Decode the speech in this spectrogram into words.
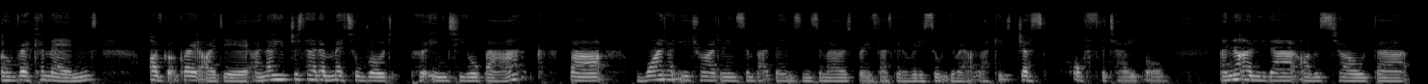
or recommend. I've got a great idea. I know you've just had a metal rod put into your back, but why don't you try doing some back bends and some arrow springs? That's going to really sort you out. Like it's just off the table. And not only that, I was told that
